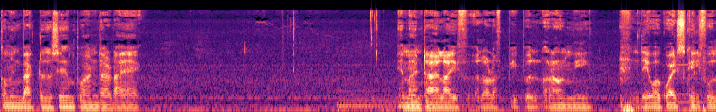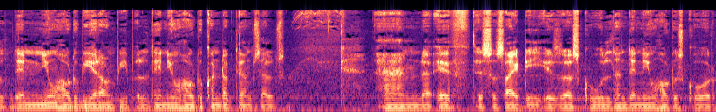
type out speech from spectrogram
coming back to the same point that I in my entire life a lot of people around me they were quite skillful. They knew how to be around people. They knew how to conduct themselves. And uh, if this society is a school then they knew how to score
